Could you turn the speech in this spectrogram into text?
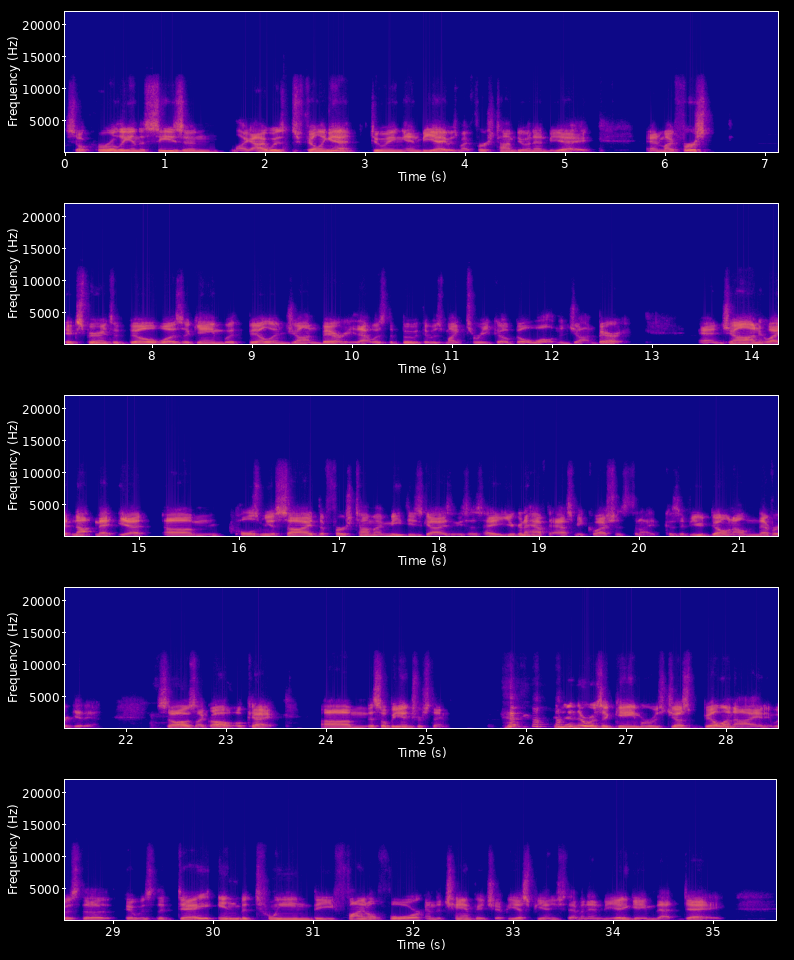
So early in the season, like I was filling in doing NBA. It was my first time doing NBA. And my first experience with Bill was a game with Bill and Jon Barry. That was the booth. It was Mike Tirico, Bill Walton, and Jon Barry. And Jon, who I'd not met yet, um, pulls me aside the first time I meet these guys and he says, Hey, you're going to have to ask me questions tonight because if you don't, I'll never get in. So I was like, Oh, okay. Um, this will be interesting. and then there was a game where it was just Bill and I, and it was the it was the day in between the Final Four and the championship. ESPN used to have an NBA game that day,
